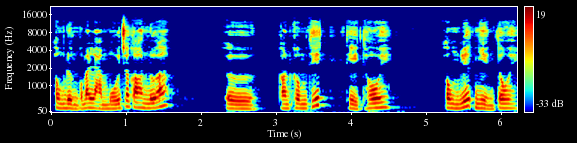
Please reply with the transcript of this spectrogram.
Ông đừng có mà làm mối cho con nữa. Ừ, con không thích thì thôi. Ông liếc nhìn tôi,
